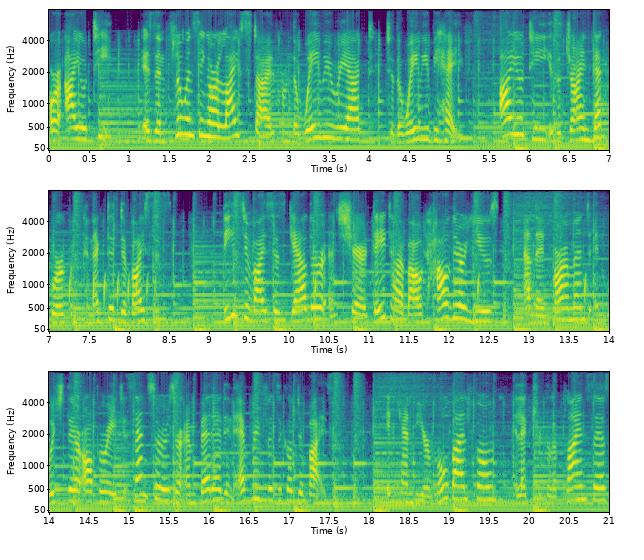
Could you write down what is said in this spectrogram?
or IoT, is influencing our lifestyle from the way we react to the way we behave. IoT is a giant network of connected devices. These devices gather and share data about how they are used and the environment in which they are operated. Sensors are embedded in every physical device. It can be your mobile phone, electrical appliances,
